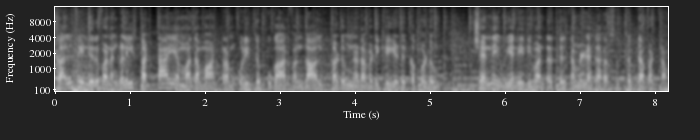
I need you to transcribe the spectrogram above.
கல்வி நிறுவனங்களில் கட்டாய மத மாற்றம் குறித்து புகார் வந்தால் கடும் நடவடிக்கை எடுக்கப்படும். சென்னை உயர்நீதிமன்றத்தில் தமிழக அரசு திட்டவட்டம்.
